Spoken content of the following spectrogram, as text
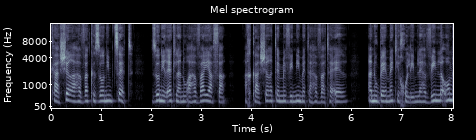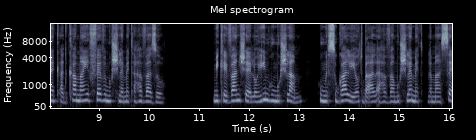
כאשר אהבה כזו נמצאת, זו נראית לנו אהבה יפה, אך כאשר אתם מבינים את אהבת האל, אנו באמת יכולים להבין לעומק עד כמה יפה ומושלמת אהבה זו. מכיוון שאלוהים הוא מושלם, הוא מסוגל להיות בעל אהבה מושלמת, למעשה,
